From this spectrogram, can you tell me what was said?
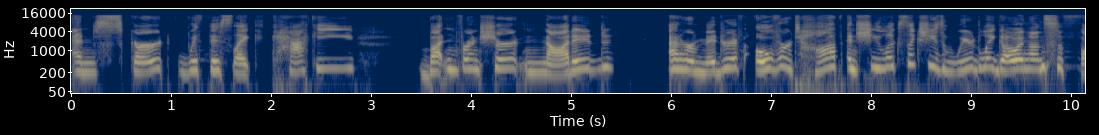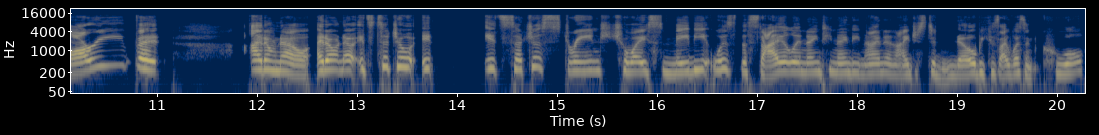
and skirt with this like khaki button front shirt knotted at her midriff over top and she looks like she's weirdly going on safari, but I don't know. I don't know. It's such a it it's such a strange choice. Maybe it was the style in 1999 and I just didn't know because I wasn't cool.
